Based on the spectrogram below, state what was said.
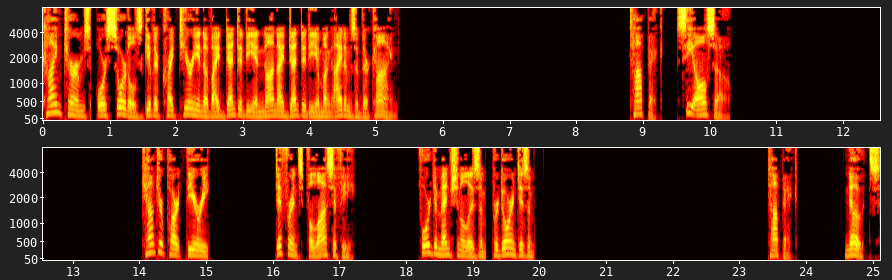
Kind terms, or sortals give a criterion of identity and non-identity among items of their kind. See also. Counterpart theory. Difference philosophy. Four-dimensionalism, perdurantism Notes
